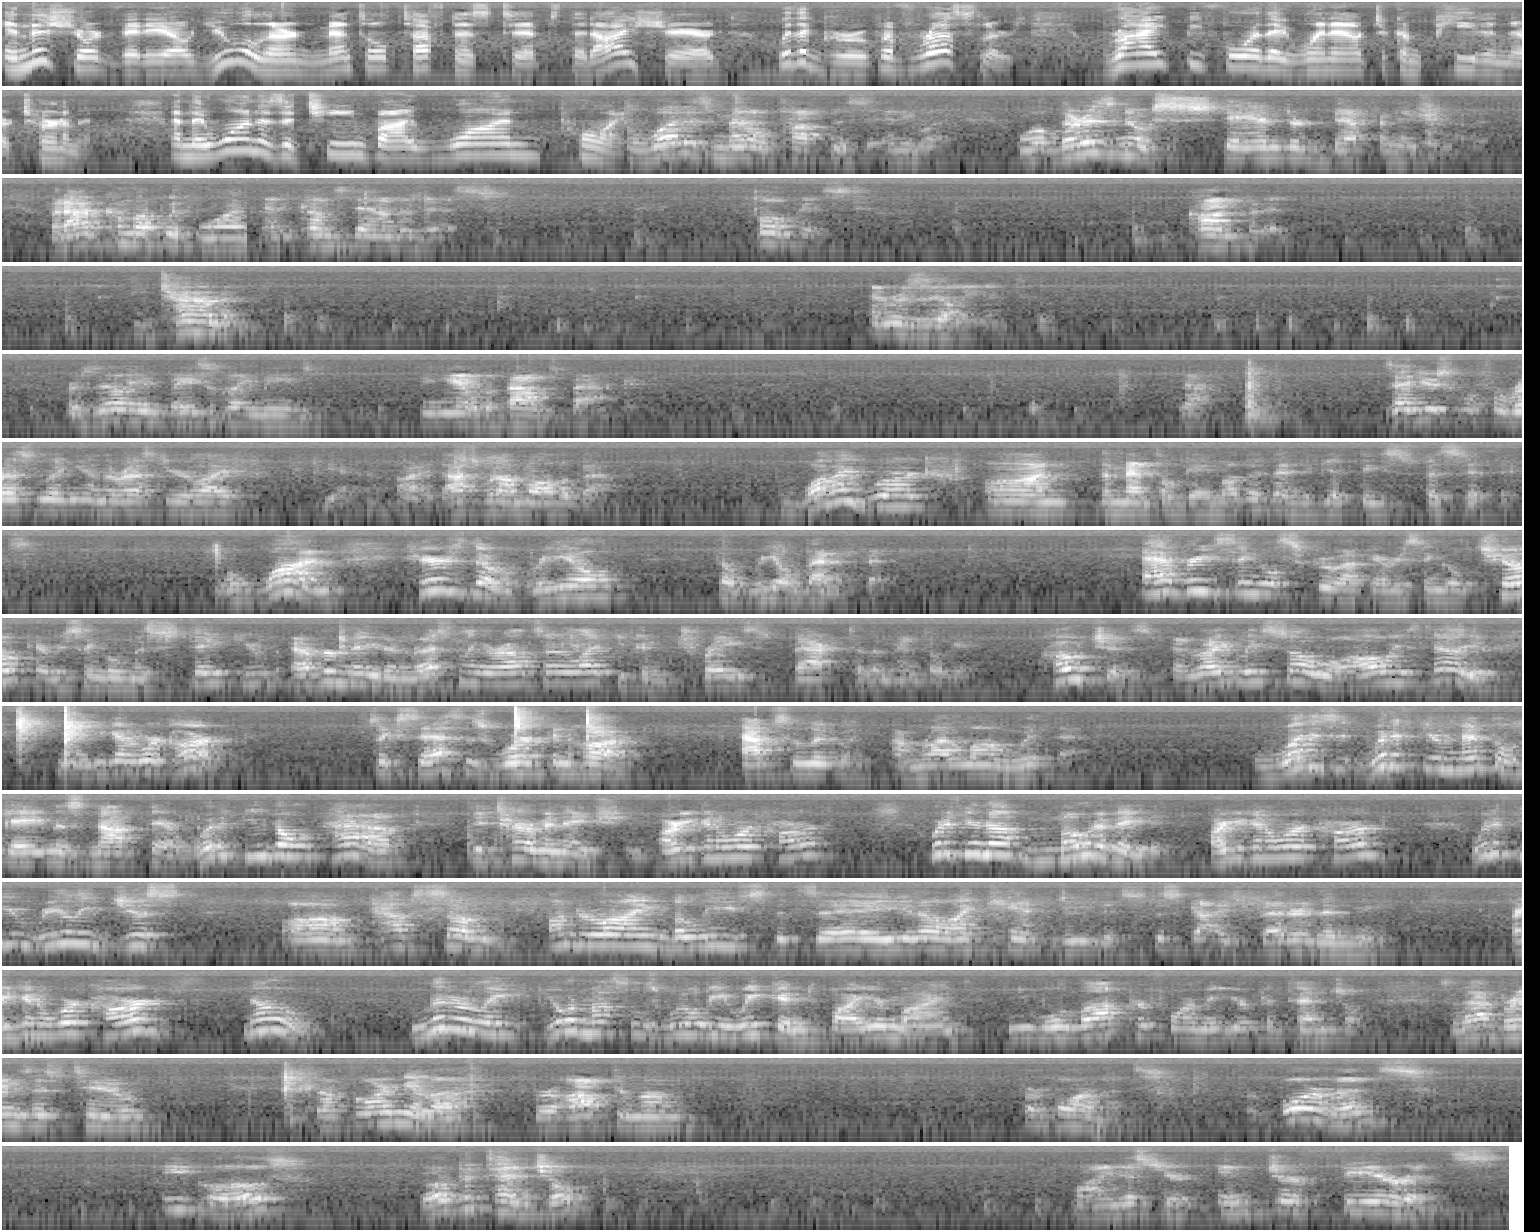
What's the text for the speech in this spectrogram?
In this short video, you will learn mental toughness tips that I shared with a group of wrestlers right before they went out to compete in their tournament. And they won as a team by one point. What is mental toughness anyway? Well, there is no standard definition of it. But I've come up with one, and it comes down to this. Focused, confident, determined, and resilient. Resilient basically means being able to bounce back. Now, is that useful for wrestling and the rest of your life? Yeah. All right, that's what I'm all about. Why work on the mental game other than to get these specifics? Well, one, here's the real, the real benefit. Every single screw up, every single choke, every single mistake you've ever made in wrestling or outside of life, you can trace back to the mental game coaches, and rightly so, will always tell you, you know, you got to work hard. Success is working hard. Absolutely. I'm right along with that. What is it? What if your mental game is not there? What if you don't have determination? Are you going to work hard? What if you're not motivated? Are you going to work hard? What if you really just um, have some underlying beliefs that say, you know, I can't do this. This guy's better than me. Are you going to work hard? No. Literally, your muscles will be weakened by your mind, and you will not perform at your potential. So that brings us to the formula for optimum performance. Performance equals your potential minus your interference.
